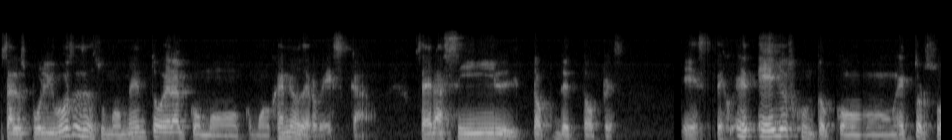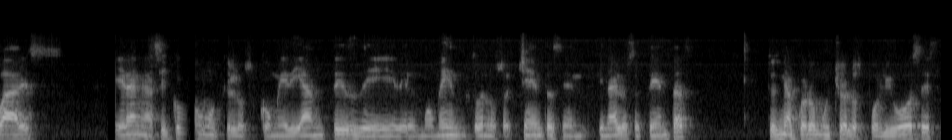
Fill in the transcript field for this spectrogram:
O sea, los polivoces en su momento eran como, como Eugenio Derbez, o sea, era así el top de topes. Este, e, ellos junto con Héctor Suárez, eran así como que los comediantes del momento, en los 80s, en final de los 70s. Entonces me acuerdo mucho de los polivoces,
